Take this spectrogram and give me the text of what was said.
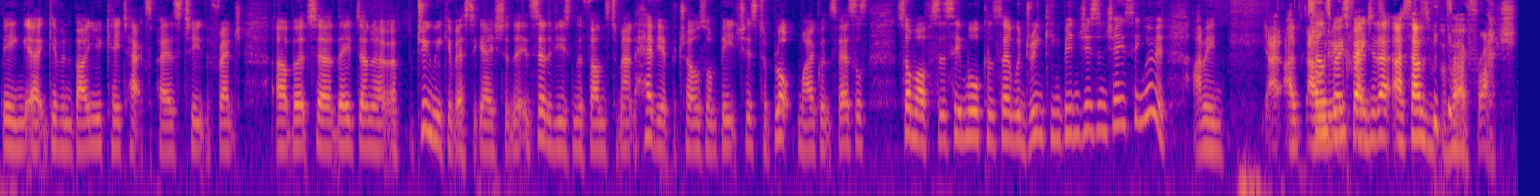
being uh, given by UK taxpayers to the French, uh, but uh, they've done a, a two-week investigation that instead of using the funds to mount heavier patrols on beaches to block migrants' vessels, some officers seem more concerned with drinking binges and chasing women. I mean, I, I, I would have expected that. That sounds very fresh.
